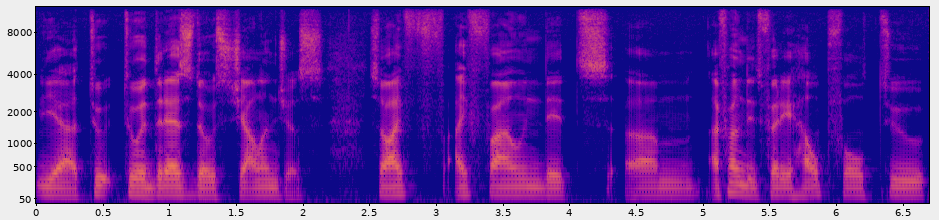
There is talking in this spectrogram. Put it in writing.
yeah, to, to address those challenges. So I've, I found it, um, I found it very helpful to,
